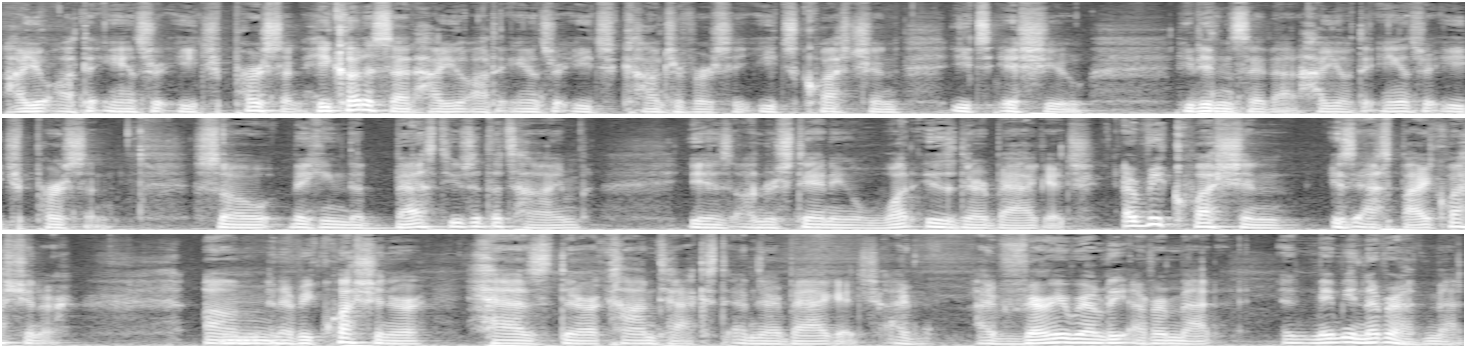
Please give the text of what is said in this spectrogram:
how you ought to answer each person. He could have said how you ought to answer each controversy, each question, each issue. He didn't say that. How you ought to answer each person. So making the best use of the time is understanding what is their baggage. Every question is asked by a questioner. Um, And every questioner has their context and their baggage. I've, I've very rarely ever met, and maybe never have met,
